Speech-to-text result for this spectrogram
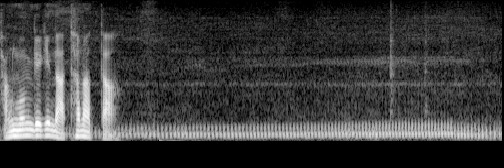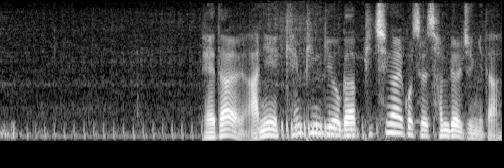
방문객이 나타났다. 배달 아니 캠핑 듀오가 피칭할 곳을 선별 중이다.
